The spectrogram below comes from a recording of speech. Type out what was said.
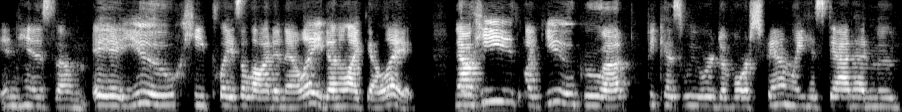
in his um, AAU he plays a lot in LA. He doesn't like LA. Now he, like you, grew up because we were a divorced family. His dad had moved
